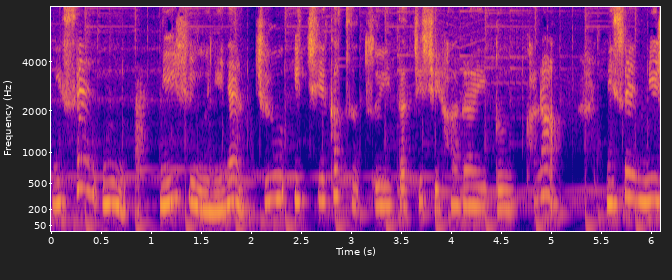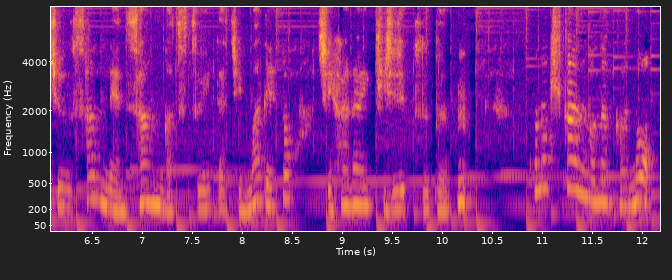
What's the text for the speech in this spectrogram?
2022年11月1日支払い分から2023年3月1日までの支払い期日分、この期間の中の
